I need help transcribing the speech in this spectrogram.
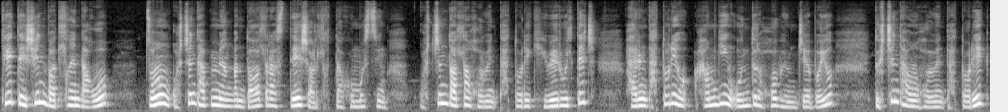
Тэд шинэ бодлогын дагуу 135 мянган доллараас дээш орлоготой хүмүүсийн 37%-ийн татварыг хിവэрүүлдэж харин татварын хамгийн өндөр хувь хэмжээ буюу 45%-ийн татварыг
